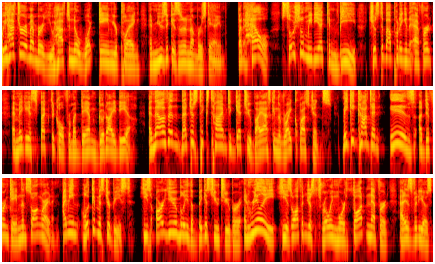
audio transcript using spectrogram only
We have to remember you have to know what game you're playing, and music isn't a numbers game. But hell, social media can be just about putting in effort and making a spectacle from a damn good idea. And that often that just takes time to get to by asking the right questions. Making content is a different game than songwriting. I mean, look at Mr. Beast. He's arguably the biggest YouTuber, and really, he is often just throwing more thought and effort at his videos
